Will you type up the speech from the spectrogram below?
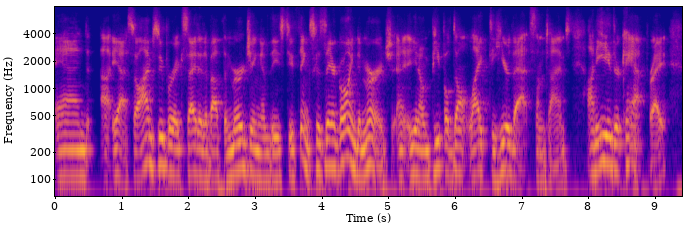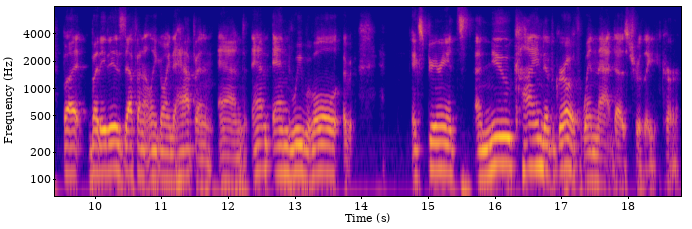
And uh, yeah so i'm super excited about the merging of these two things because they're going to merge. Uh, you know people don't like to hear that sometimes on either camp right? But but it is definitely going to happen. And and and we will experience a new kind of growth when that does truly occur.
